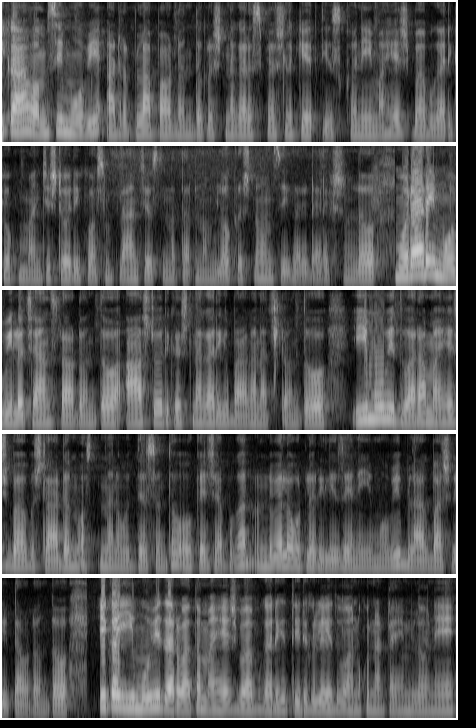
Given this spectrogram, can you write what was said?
ఇక వంశీ మూవీ అటర్ ఫ్లాప్ అవడంతో కృష్ణ గారు స్పెషల్ కేర్ తీసుకొని మహేష్ బాబు గారికి ఒక మంచి స్టోరీ కోసం ప్లాన్ చేస్తున్న తరుణంలో కృష్ణవంశీ గారి డైరెక్షన్లో మురారి మూవీలో ఛాన్స్ రావడంతో ఆ స్టోరీ కృష్ణ గారికి బాగా నచ్చడంతో ఈ మూవీ ద్వారా మహేష్ బాబు స్టార్డమ్ వస్తుందనే ఉద్దేశంతో ఓకే చెప్పగా రెండు వేల ఒకటిలో రిలీజ్ అయిన ఈ మూవీ బ్లాక్ బాష్ హిట్ అవడంతో ఇక ఈ మూవీ తర్వాత మహేష్ బాబు గారికి తిరుగులేదు. అనుకున్న టైంలోనే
